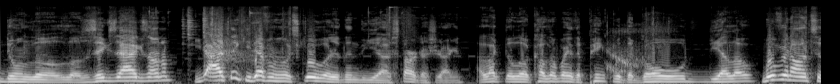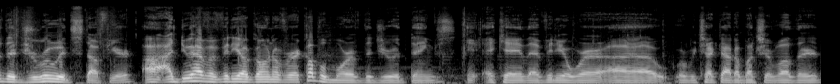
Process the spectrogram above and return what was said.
doing little little zigzags on him. He, I think he definitely looks cooler than the uh, Stardust Dragon. I like the little colorway, the pink with the gold yellow. Moving on to the Druid stuff here. Uh, I do have a video going over a couple more of the Druid things, aka that video where uh, where we checked out a bunch of other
